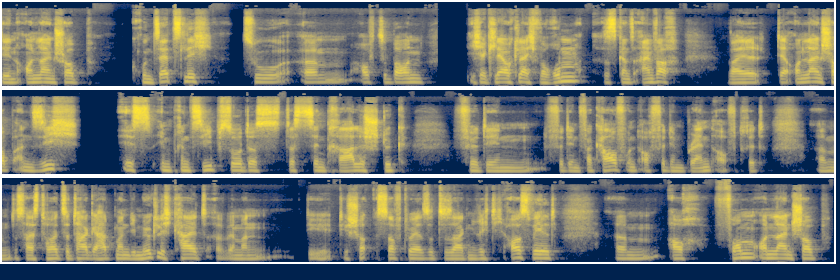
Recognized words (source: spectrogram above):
den Online-Shop grundsätzlich zu ähm, aufzubauen. Ich erkläre auch gleich, warum. Es ist ganz einfach, weil der Online-Shop an sich ist im Prinzip so das, das zentrale Stück für den, für den Verkauf und auch für den Brandauftritt. Ähm, das heißt, heutzutage hat man die Möglichkeit, äh, wenn man die, die Software sozusagen richtig auswählt, ähm, auch vom Online-Shop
